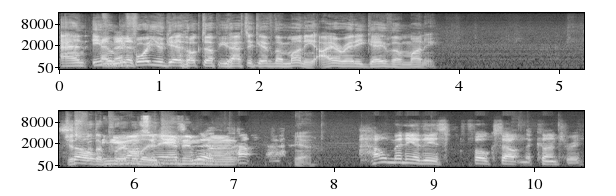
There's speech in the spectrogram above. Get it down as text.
And even then it- before you get hooked up, you have to give them money. I already gave them money. Just so, for the And you also privilege. let me gave ask you them, this. uh, how, Yeah. how many of these folks out in the country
